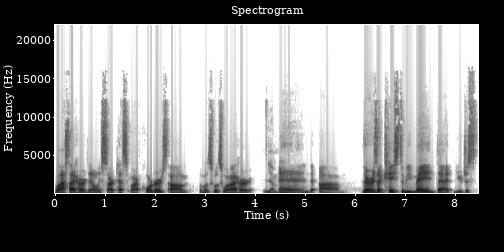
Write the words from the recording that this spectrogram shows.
last I heard, they only start testing five quarters. Um, was was what I heard Yeah. and um, there is a case to be made that you just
